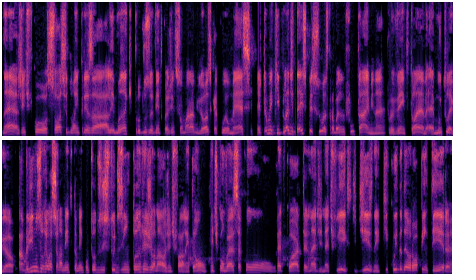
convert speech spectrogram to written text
né? A gente ficou sócio de uma empresa alemã que produz o evento com a gente, são maravilhosos, que é a Coel Messi. A gente tem uma equipe lá de 10 pessoas trabalhando full time, né, pro evento. Então é, é muito legal. Abrimos o relacionamento também com todos os estúdios em pan regional, a gente fala. Então a gente conversa com o headquarter, né, de Netflix, de Disney, que cuida da Europa inteira.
